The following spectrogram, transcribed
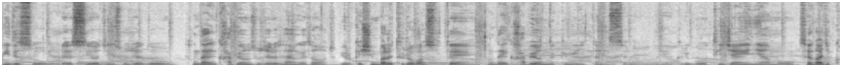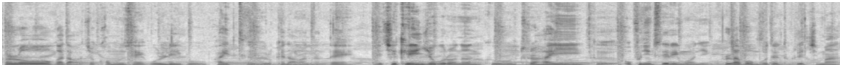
midsole에 쓰여진 소재도 상당히 가벼운 소재를 사용해서 이렇게 신발을 들어봤을 때 상당히 가벼운 느낌이 일단 있어요. 네, 그리고 디자인이야 뭐 세 가지 컬러가 나왔죠. 검은색, 올리브, 화이트 이렇게 나왔는데 네, 제 개인적으로는 그 울트라 하이 그 오프닝 세리머니 콜라보 모델도 그랬지만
